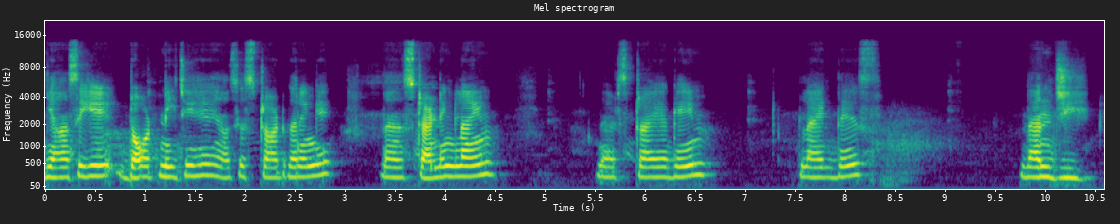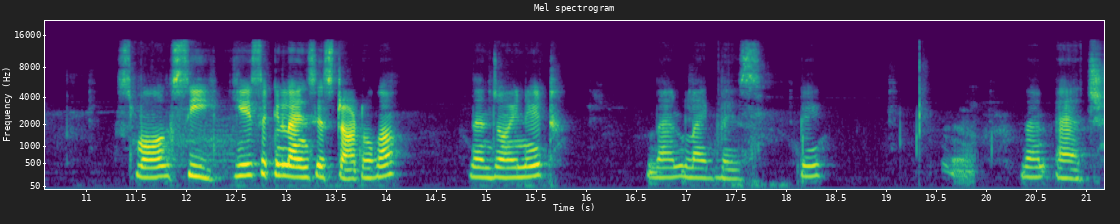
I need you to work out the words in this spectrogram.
यहाँ से ये डॉट नीचे है, यहाँ से स्टार्ट करेंगे। Then standing line let's try again like this then G small C, ये सेकेंड लाइन से स्टार्ट होगा. Then join it then like this okay then H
